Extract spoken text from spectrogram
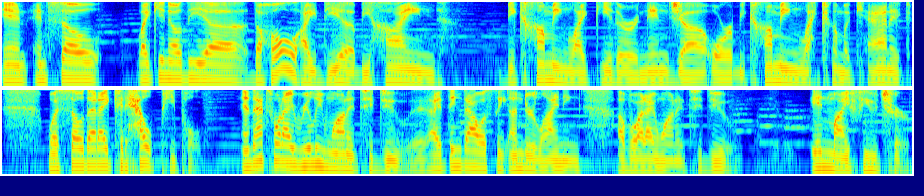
And, and so like, you know, the, uh, the whole idea behind becoming like either a ninja or becoming like a mechanic was so that I could help people. And that's what I really wanted to do. I think that was the underlining of what I wanted to do in my future.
